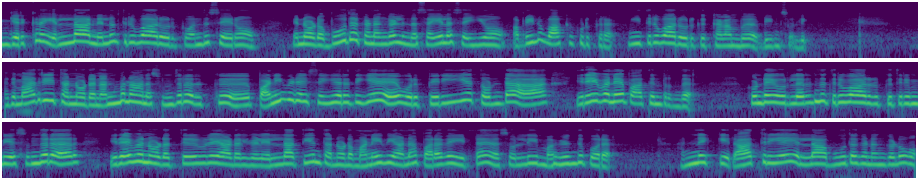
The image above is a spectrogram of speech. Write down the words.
இங்கே இருக்கிற எல்லா நெல்லும் திருவாரூருக்கு வந்து சேரும். என்னோட பூத கணங்கள் இந்த செயலை செய்யும் அப்படின்னு வாக்கு கொடுக்குறார். நீ திருவாரூருக்கு கிளம்பு அப்படின்னு சொல்லி. அது மாதிரி தன்னோட நண்பனான சுந்தரருக்கு பணிவிடை செய்யறதையே ஒரு பெரிய தொண்டா இறைவனே பார்த்துட்டு இருந்தார். குண்டையூர்லேருந்து திருவாரூருக்கு திரும்பிய சுந்தரர் இறைவனோட திருவிளையாடல்கள் எல்லாத்தையும் தன்னோட மனைவியான பறவையிட்ட சொல்லி மகிழ்ந்து போகிறார் அன்னைக்கு ராத்திரியே எல்லா பூதகணங்களும்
